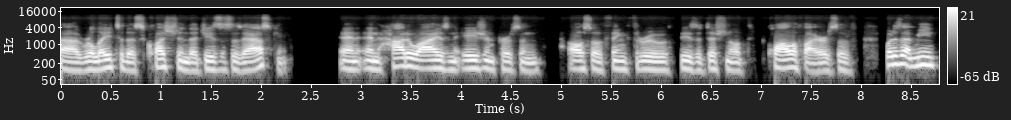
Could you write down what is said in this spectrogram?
uh, relate to this question that Jesus is asking? And, and how do I, as an Asian person, also think through these additional qualifiers of what does that mean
